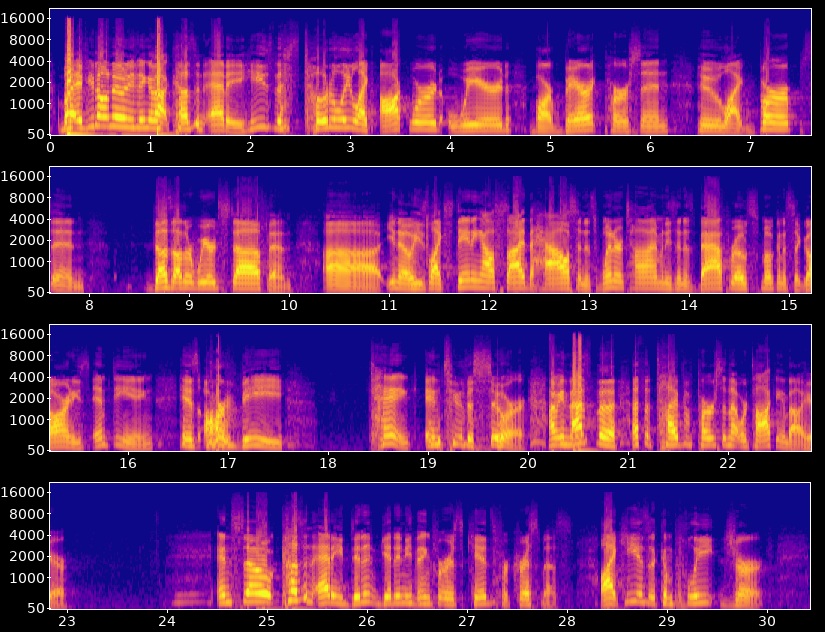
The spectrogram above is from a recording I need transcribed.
But if you don't know anything about Cousin Eddie, he's this totally like awkward, weird, barbaric person who like burps and does other weird stuff and uh, you know, he's like standing outside the house and it's wintertime and he's in his bathrobe smoking a cigar and he's emptying his RV tank into the sewer. I mean, that's the, that's the type of person that we're talking about here. And so, Cousin Eddie didn't get anything for his kids for Christmas. Like, he is a complete jerk.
